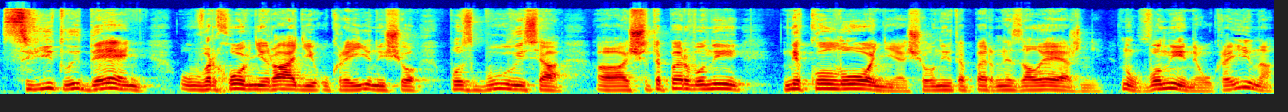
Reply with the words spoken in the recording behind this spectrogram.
світлий день у Верховній Раді України, що позбулися, е, що тепер вони не колонія, що вони тепер незалежні. Ну, вони не Україна,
